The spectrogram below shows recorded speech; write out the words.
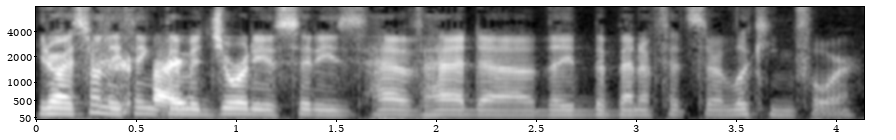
you know, I certainly think right. the majority of cities have had uh, the the benefits they're looking for.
